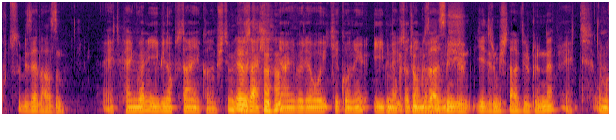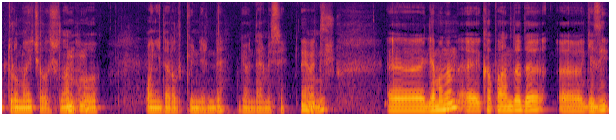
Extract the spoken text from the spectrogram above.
Kutusu bize lazım Evet Penguen iyi bir noktadan yakalamış değil mi? Evet. Güzel. Hı-hı. Yani böyle o iki konuyu iyi bir noktadan Çok güzel yedirmişler birbirine. Evet. Unutturulmaya çalışılan Hı-hı. o 17 Aralık günlerinde göndermesi evet. olmuş. E, Leman'ın e, kapağında da e, gezi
